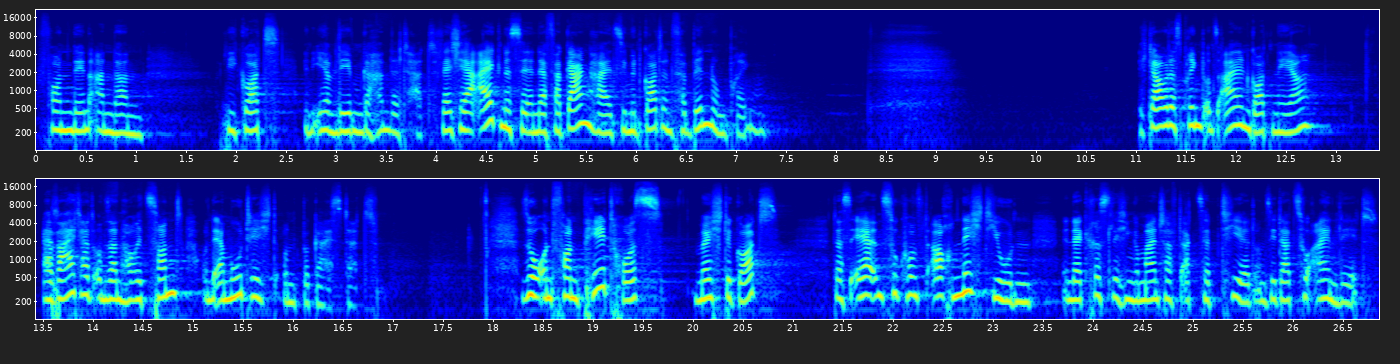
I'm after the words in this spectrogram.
von den anderen, wie Gott in ihrem Leben gehandelt hat, welche Ereignisse in der Vergangenheit sie mit Gott in Verbindung bringen. Ich glaube, das bringt uns allen Gott näher, erweitert unseren Horizont und ermutigt und begeistert. So, und von Petrus möchte Gott, dass er in Zukunft auch Nichtjuden in der christlichen Gemeinschaft akzeptiert und sie dazu einlädt.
